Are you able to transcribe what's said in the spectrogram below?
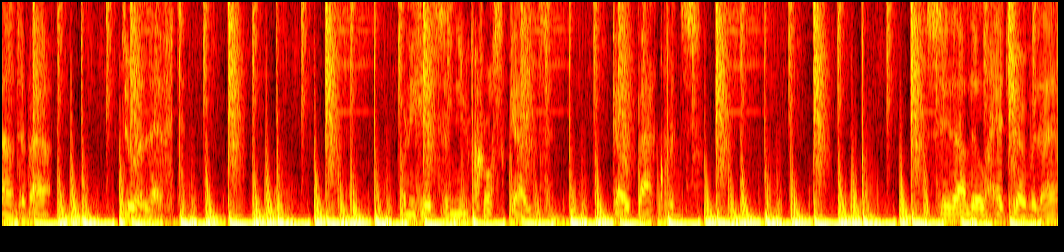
roundabout, do a left. When you get a new cross gate, go backwards. See that little hedge over there?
